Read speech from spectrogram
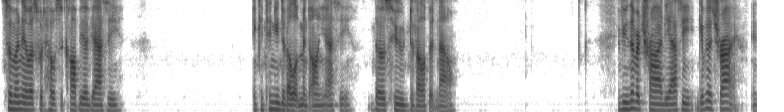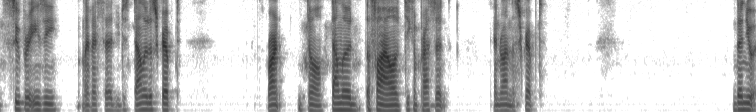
So many of us would host a copy of YaCy and continue development on YaCy, those who develop it now. If you've never tried YaCy, give it a try. It's super easy. Like I said, you just download a script, run, well, download the file, decompress it, and run the script. Then you,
